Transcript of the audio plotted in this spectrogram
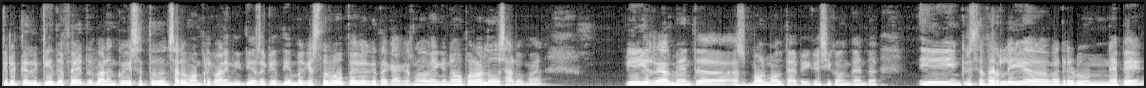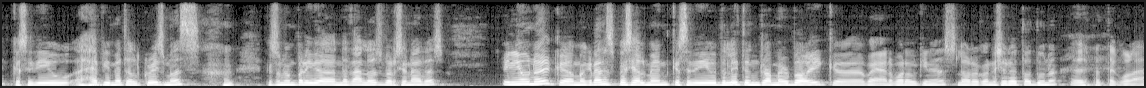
crec que d'aquí, de fet, van coller tot d'en Saruman, perquè van dir, dios, aquest dia amb aquesta veu pega que te cagues, no? Vinga, anem a posar-lo de Saruman. I realment eh, és molt, molt èpic, així com canta. I en Christopher Lee eh, va treure un EP que se diu A Heavy Metal Christmas, que són un parell de Nadales versionades, i n'hi ha una que m'agrada especialment, que se diu The Little Drummer Boy, que, bé, ara veureu quina és, la reconeixereu tot d'una, És espectacular.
